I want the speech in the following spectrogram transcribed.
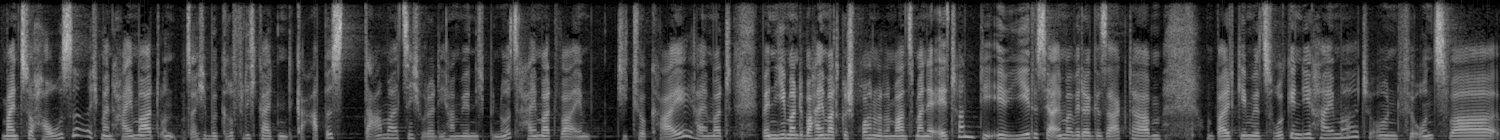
mein Zuhause. Ich meine, Heimat und solche Begrifflichkeiten gab es damals nicht oder die haben wir nicht benutzt. Heimat war eben die Türkei. Heimat, wenn jemand über Heimat gesprochen hat, dann waren es meine Eltern, die jedes Jahr immer wieder gesagt haben, und bald gehen wir zurück in die Heimat. Und für uns war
